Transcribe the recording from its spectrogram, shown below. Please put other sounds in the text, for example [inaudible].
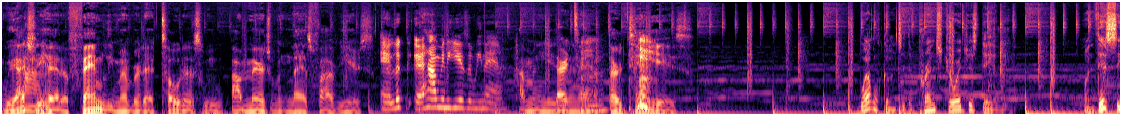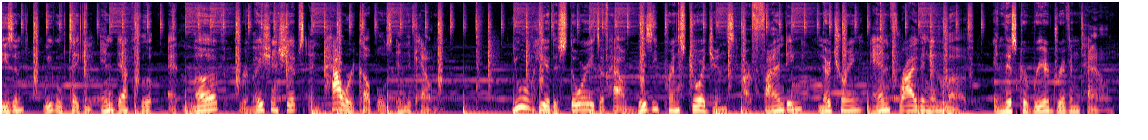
We actually Um, had a family member that told us we our marriage wouldn't last five years. And look, at how many years are we now? How many years? are we now? 13. Thirteen [laughs] years. Welcome to the Prince George's Daily. On this season, we will take an in depth look at love, relationships, and power couples in the county. You will hear the stories of how busy Prince Georgians are finding, nurturing, and thriving in love in this career driven town.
